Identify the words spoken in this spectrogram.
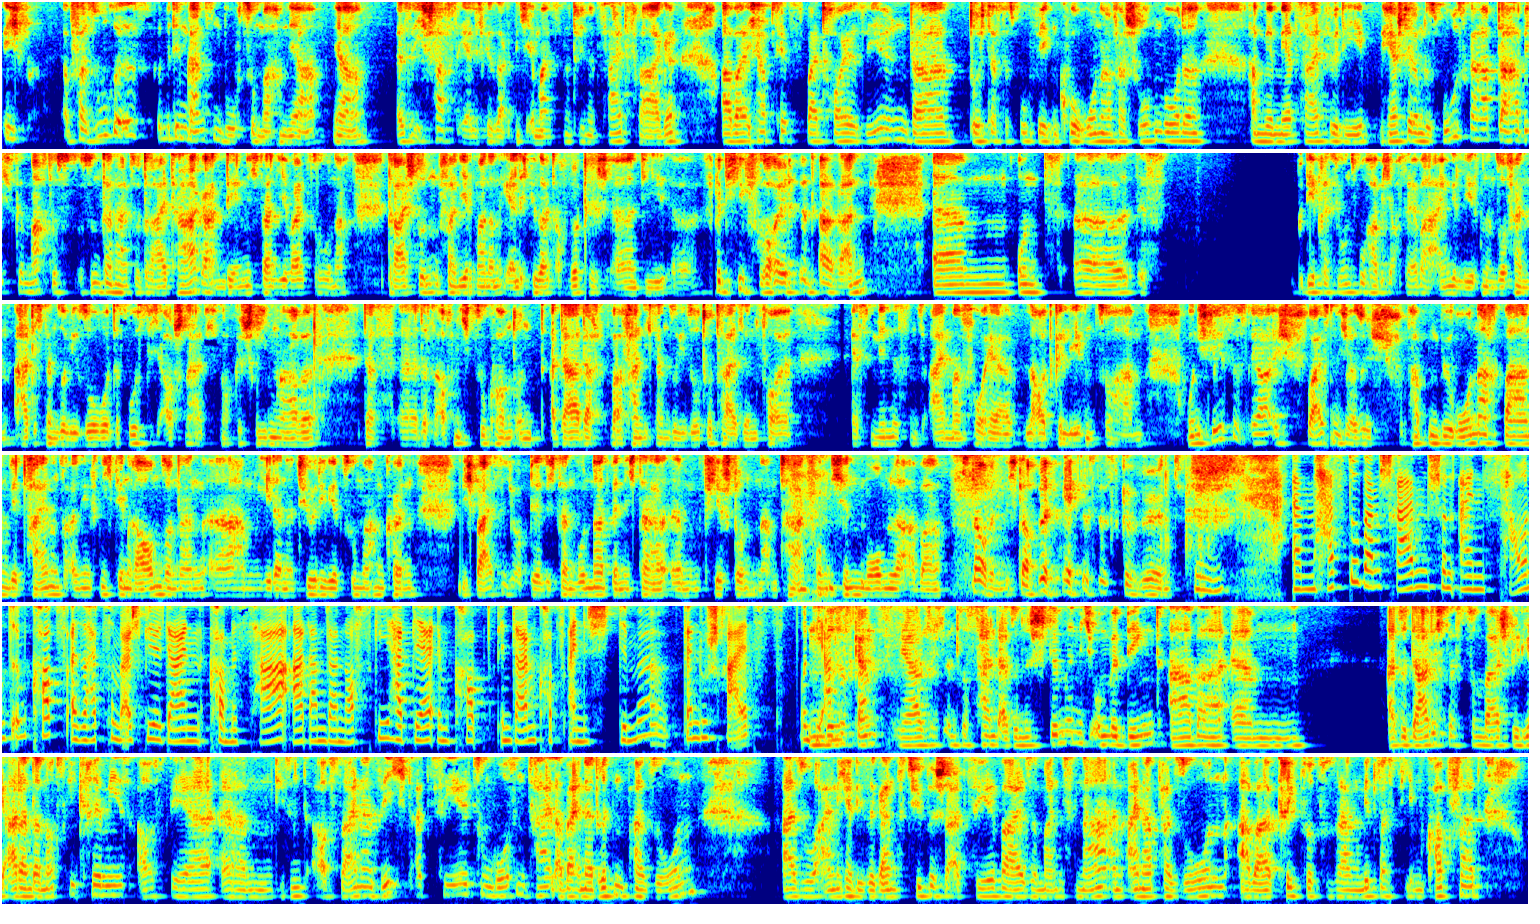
ich versuche es mit dem ganzen Buch zu machen, ja, ja. Also ich schaffe es ehrlich gesagt nicht immer. Es ist natürlich eine Zeitfrage. Aber ich habe es jetzt bei Treue Seelen, dadurch, dass das Buch wegen Corona verschoben wurde, haben wir mehr Zeit für die Herstellung des Buchs gehabt. Da habe ich es gemacht. Das sind dann halt so drei Tage, an denen ich dann jeweils so nach drei Stunden verliert man dann ehrlich gesagt auch wirklich äh, die, äh, die Freude daran. Ähm, und äh, das Depressionsbuch habe ich auch selber eingelesen. Insofern hatte ich dann sowieso, das wusste ich auch schon, als ich es noch geschrieben habe, dass äh, das auf mich zukommt. Und da dachte, fand ich dann sowieso total sinnvoll, es mindestens einmal vorher laut gelesen zu haben. Und ich lese es, ja, ich weiß nicht, also ich habe einen Büronachbarn, wir teilen uns allerdings nicht den Raum, sondern äh, haben jeder eine Tür, die wir zumachen können. Ich weiß nicht, ob der sich dann wundert, wenn ich da ähm, vier Stunden am Tag vor mich hin murmle, aber ich glaube, ich glaube, es ist gewöhnt. Mhm. Ähm, hast du beim Schreiben schon einen Sound im Kopf? Also hat zum Beispiel dein Kommissar Adam Danowski, hat der im Kopf, in deinem Kopf eine Stimme, wenn du schreibst? Und die das ist ganz, ja, das ist interessant. Also eine Stimme nicht unbedingt, aber ähm, also dadurch, dass zum Beispiel die Adam Danowski-Krimis aus der, ähm, die sind aus seiner Sicht erzählt zum großen Teil, aber in der dritten Person. Also eigentlich ja diese ganz typische Erzählweise, man ist nah an einer Person, aber kriegt sozusagen mit, was die im Kopf hat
